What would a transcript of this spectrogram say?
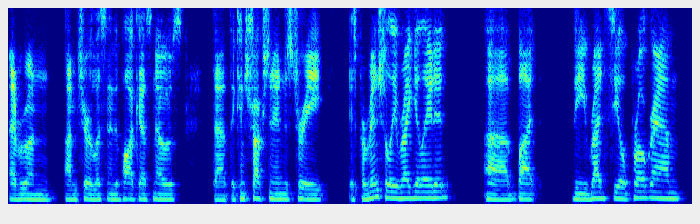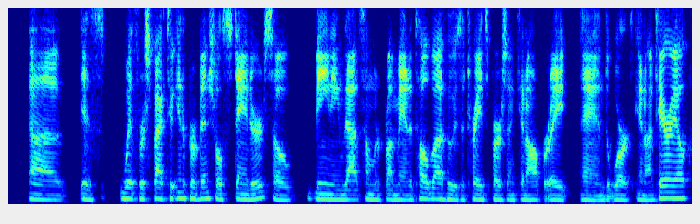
everyone, I'm sure listening to the podcast knows that the construction industry is provincially regulated, uh, but the Red Seal program uh, is with respect to interprovincial standards. So, meaning that someone from Manitoba who is a tradesperson can operate and work in Ontario.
